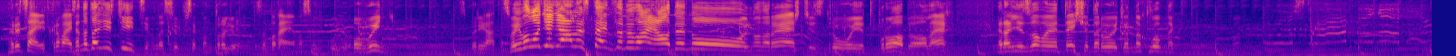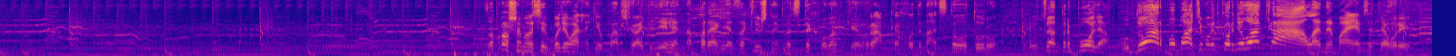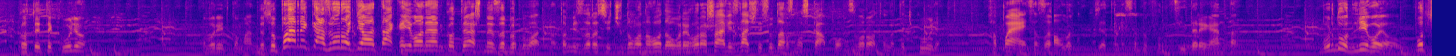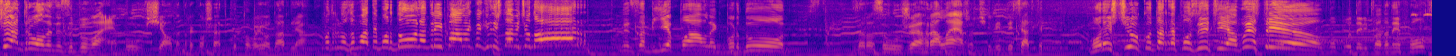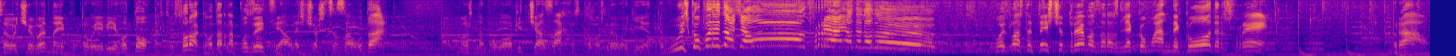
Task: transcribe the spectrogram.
Грицай відкривається на дальній стійці. Власюк все контролює. Забирає Василь Кулю. Повинні зберігати свої володіння, але Стень забиває 1-0. Ну нарешті з другої спроби Олег реалізовує те, що дарують одноклубники. Запрошуємо усіх болівальників першої it ліги на перегляд заключної 20 хвилинки в рамках 11-го туру. У центр поля. Удар побачимо від Корніленка, але немає взяття воріт. Котити кулю. Воріт команди суперника. Зворотня атака Іваненко теж не забивати. Натомість зараз є чудова нагода у Григораша відзначитись удар з носка повз ворота. Летить куля. Хапається за гавлику, взяти на себе функції диригента. Бурдун лівою по центру, але не забиває. Був ще один рикошет, кутовий удар для. Потрібно забивати Бордун. Андрій вихід навіть удар! Не заб'є Павлик Бордун. Зараз уже гра лежачи від десятки. Горощук, ударна позиція, вистріл! Ну буде відкладений фол, це очевидно і кутової готовності. Сорока ударна позиція, але що ж це за удар? Можна було під час захисту важливо діяти. Вузько передача! О, Фрей 1-1! Ось, власне, те, що треба зараз для команди Кодерс. Фрей. Браво!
